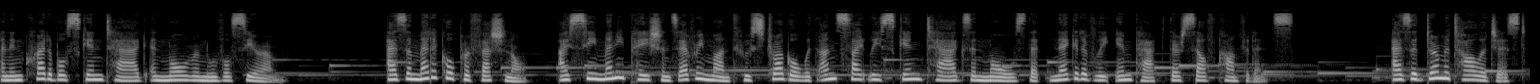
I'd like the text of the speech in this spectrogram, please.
an incredible skin tag and mole removal serum. As a medical professional, I see many patients every month who struggle with unsightly skin tags and moles that negatively impact their self-confidence. As a dermatologist,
